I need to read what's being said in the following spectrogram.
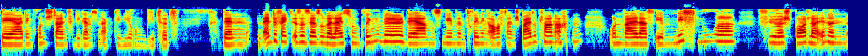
der den Grundstein für die ganzen Aktivierungen bietet. Denn im Endeffekt ist es ja so, wer Leistung bringen will, der muss neben dem Training auch auf seinen Speiseplan achten. Und weil das eben nicht nur für SportlerInnen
